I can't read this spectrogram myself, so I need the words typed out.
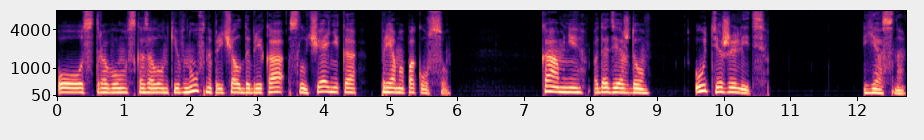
«Острову», — сказал он, кивнув на причал добряка, случайника, прямо по курсу. «Камни под одежду. Утяжелить». Ясно.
